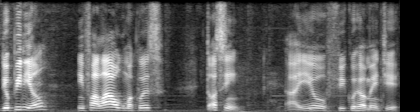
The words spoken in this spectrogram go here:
de opinião, em falar alguma coisa. Então, assim, aí eu fico realmente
